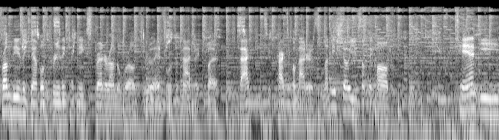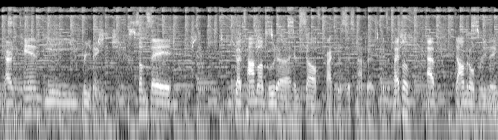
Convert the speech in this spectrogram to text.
From these examples, breathing techniques spread around the world through influence of magic, but back to practical matters, let me show you something called Tan-e, or Tan-e breathing. Some say Gautama Buddha himself practiced this method. It's a type of abdominal breathing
